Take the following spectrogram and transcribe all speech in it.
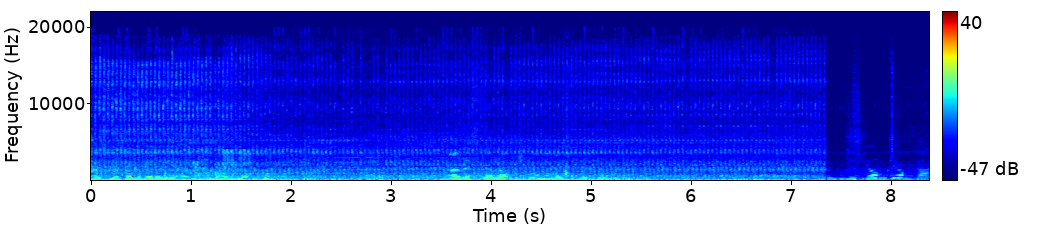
Ha istiyorsan burada da bir yapalım. Tamam. Ben resimlerini atmıştım ama çıkıyor. Yok yok daha.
